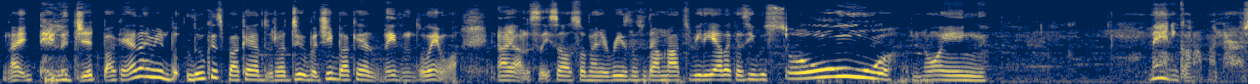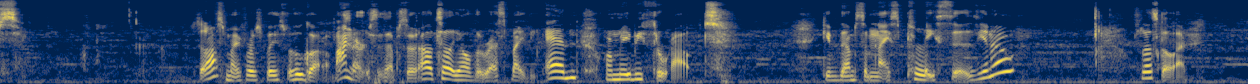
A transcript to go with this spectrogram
Like they legit buckhead. I mean, Lucas buckhead too, but she buckhead Nathan's way more. And I honestly saw so many reasons for them not to be together because he was so annoying. Man, he got on my nerves. So that's my first place for who got on my nerves this episode. I'll tell y'all the rest by the end, or maybe throughout. Give them some nice places, you know. So let's go on.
